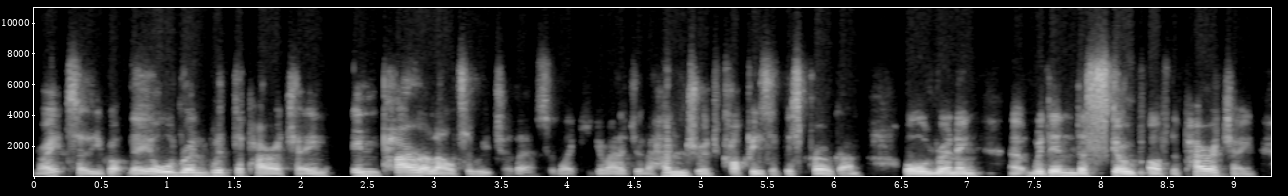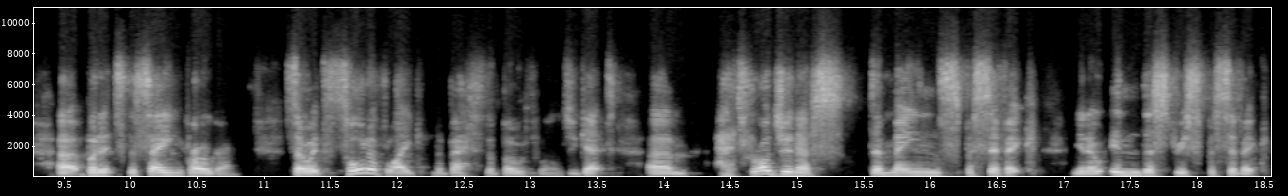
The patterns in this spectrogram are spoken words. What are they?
right? So you've got they all run with the parachain in parallel to each other. So like you can imagine hundred copies of this program all running uh, within the scope of the parachain, uh, but it's the same program. So it's sort of like the best of both worlds. You get um, heterogeneous domain specific you know industry specific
